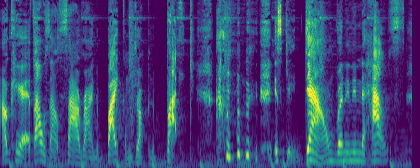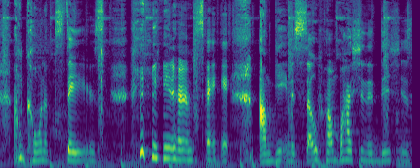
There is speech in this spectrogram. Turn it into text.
I don't care if I was outside riding the bike, I'm dropping the bike. it's getting down, running in the house. I'm going up the stairs. you know what I'm saying? I'm getting the soap. I'm washing the dishes.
